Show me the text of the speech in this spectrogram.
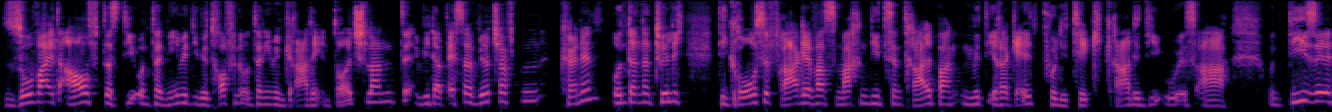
so weit auf, dass die Unternehmen, die betroffenen Unternehmen gerade in Deutschland wieder besser wirtschaften können? Und dann natürlich die große Frage, was machen die Zentralbanken mit ihrer Geldpolitik, gerade die USA? Und diese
